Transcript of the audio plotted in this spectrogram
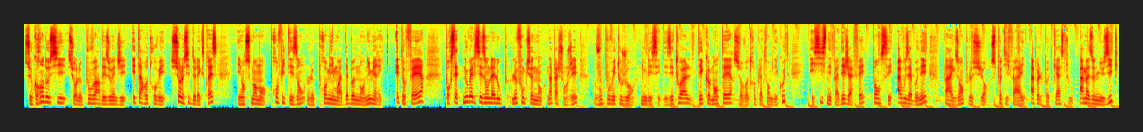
Ce grand dossier sur le pouvoir des ONG est à retrouver sur le site de l'Express. Et en ce moment, profitez-en, le premier mois d'abonnement numérique est offert. Pour cette nouvelle saison de la loupe, le fonctionnement n'a pas changé. Vous pouvez toujours nous laisser des étoiles, des commentaires sur votre plateforme d'écoute. Et si ce n'est pas déjà fait, pensez à vous abonner, par exemple sur Spotify, Apple Podcast ou Amazon Music.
